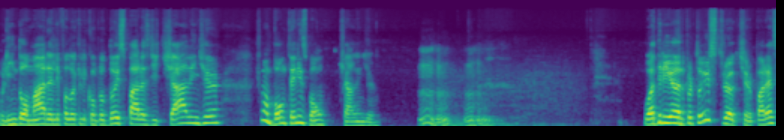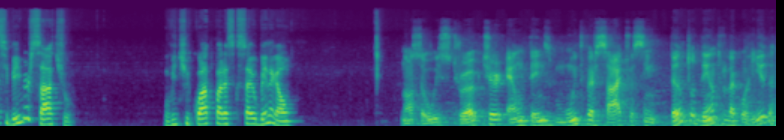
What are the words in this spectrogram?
O Lindomar, ele falou que ele comprou dois pares de Challenger. Acho um bom tênis bom, Challenger. Uhum, uhum. O Adriano perguntou, o Structure? Parece bem versátil. O 24 parece que saiu bem legal. Nossa, o Structure é um tênis muito versátil, assim, tanto dentro da corrida,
